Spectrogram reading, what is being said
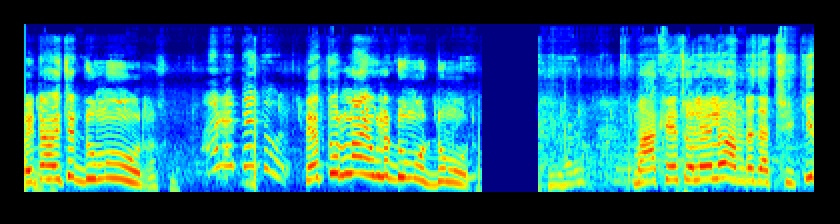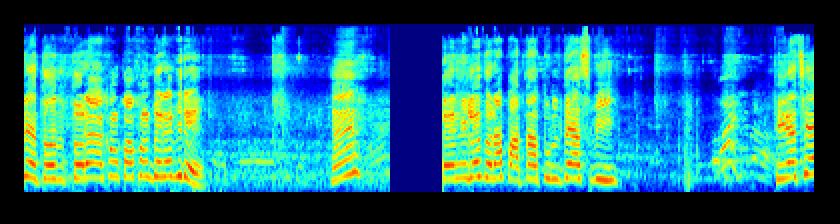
ওইটা হয়েছে ডুমুর। তেঁতুল। তেঁতুল নয় ওগুলো ডুমুর ডুমুর। মা খেয়ে চলে এলো, আমরা যাচ্ছি। কি রে তোরা এখন কখন বেরোবি রে? হ্যাঁ? খেয়ে নিলে তোরা পাতা তুলতে আসবি। ঠিক আছে?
